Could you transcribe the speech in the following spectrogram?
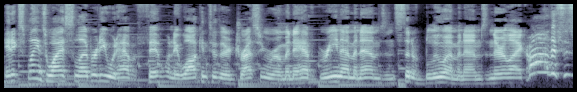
It explains why a celebrity would have a fit when they walk into their dressing room and they have green M&Ms instead of blue M&Ms and they're like, oh, this is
